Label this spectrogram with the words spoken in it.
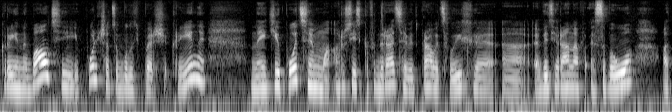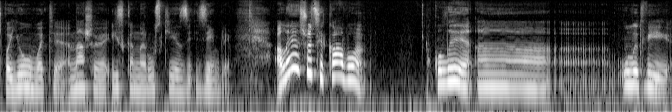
країни Балтії і Польща це будуть перші країни, на які потім Російська Федерація відправить своїх е, ветеранів СВО отвоювати наші іскані русські землі. Але що цікаво, коли е, у Литві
